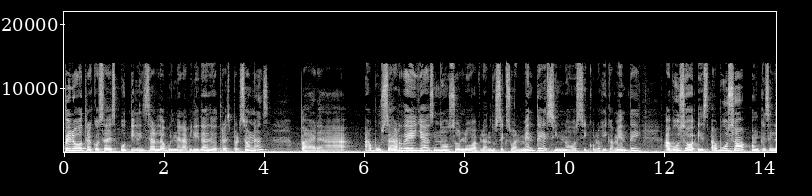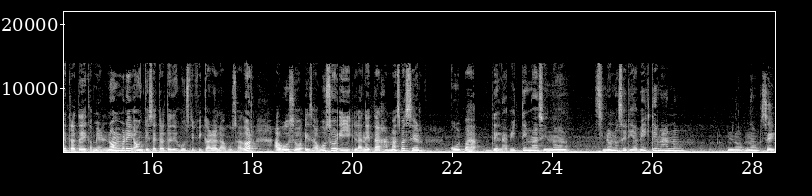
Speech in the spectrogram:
Pero otra cosa es utilizar la vulnerabilidad de otras personas para abusar de ellas, no solo hablando sexualmente, sino psicológicamente. Abuso es abuso, aunque se le trate de cambiar el nombre, aunque se trate de justificar al abusador abuso es abuso y la neta jamás va a ser culpa de la víctima, si no, si no, no sería víctima, no, no, no sé.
